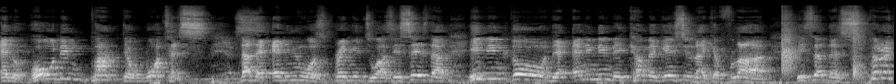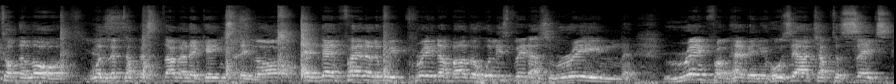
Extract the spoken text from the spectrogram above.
and holding back the waters that the enemy was bringing to us. He says that even though the enemy may come against you like a flood, he said the Spirit of the Lord will lift up a standard against him. Lord. And then finally, we prayed about the Holy Spirit as rain, rain from heaven. In Hosea chapter 6,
